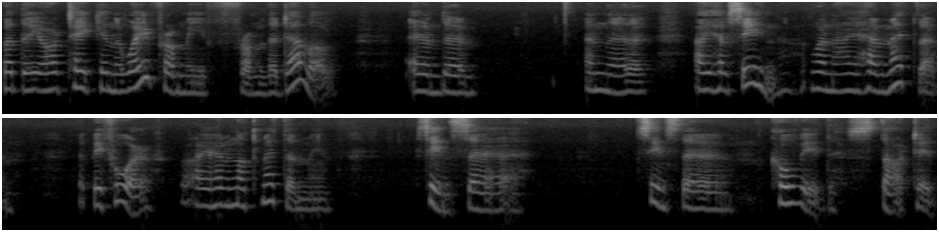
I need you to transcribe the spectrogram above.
but they are taken away from me from the devil and um, and uh, I have seen when I have met them before I have not met them in, since uh, since the COVID started.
